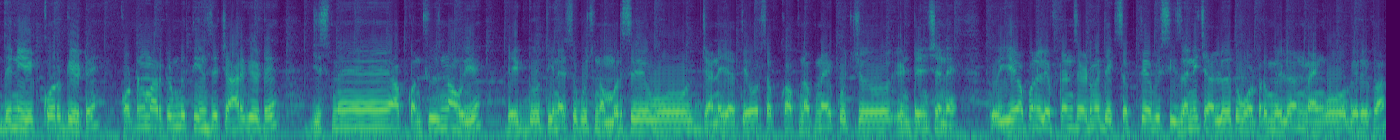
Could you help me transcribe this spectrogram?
देन एक और गेट है कॉटन मार्केट में तीन से चार गेट है, जिसमें आप कंफ्यूज ना होइए। एक, दो, तीन ऐसे कुछ नंबर से वो जाने जाते हैं और सबका अपना अपना एक कुछ इंटेंशन है। तो ये अपन लेफ़्ट हैंड साइड में देख सकते हैं। अभी सीज़न ही चालू है तो वाटरमेलन मैंगो वगैरह का,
